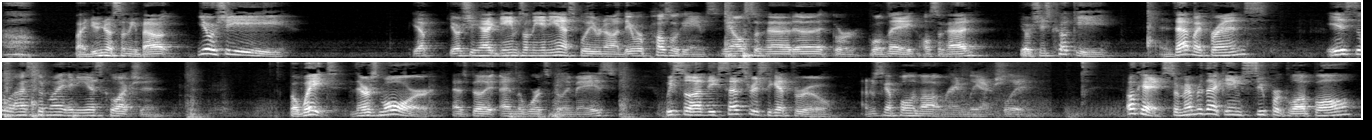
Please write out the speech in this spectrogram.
but I do know something about Yoshi. Yep, Yoshi had games on the NES, believe it or not. They were puzzle games. He also had, uh, or, well, they also had Yoshi's Cookie. And that, my friends, is the last of my NES collection. But wait, there's more, as Billy and the words of Billy Mays. We still have the accessories to get through. I'm just gonna pull them out randomly, actually. Okay, so remember that game Super Glove Ball?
